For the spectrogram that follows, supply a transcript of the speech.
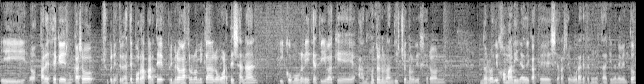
y nos parece que es un caso súper interesante por la parte primero gastronómica, luego artesanal y como una iniciativa que a nosotros nos lo han dicho, nos lo dijeron, nos lo dijo Marina de Café Sierra Segura, que también está aquí en el evento,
